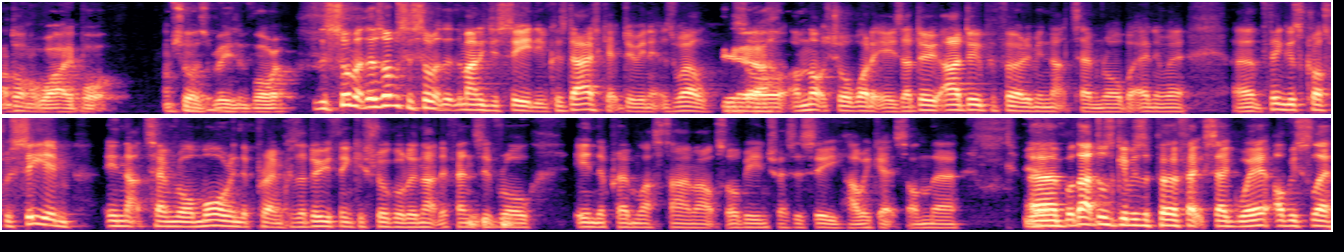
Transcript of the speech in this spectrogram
I don't know why. But I'm sure there's a reason for it. There's some. There's obviously something that the manager's seen him because Dyche kept doing it as well. Yeah. So I'm not sure what it is. I do. I do prefer him in that ten role, but anyway, um, fingers crossed we see him in that ten role more in the prem because I do think he struggled in that defensive role in the prem last time out. So I'll be interested to see how he gets on there. Yeah. Uh, but that does give us a perfect segue. Obviously,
